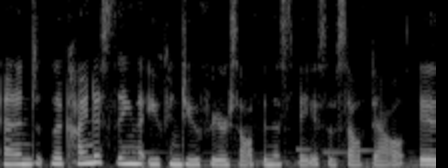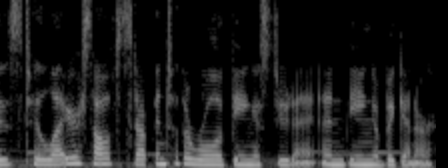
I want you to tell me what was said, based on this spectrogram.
And the kindest thing that you can do for yourself in this space of self doubt is to let yourself step into the role of being a student and being a beginner.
